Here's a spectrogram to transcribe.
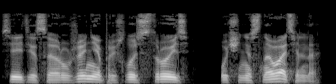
Все эти сооружения пришлось строить очень основательно.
